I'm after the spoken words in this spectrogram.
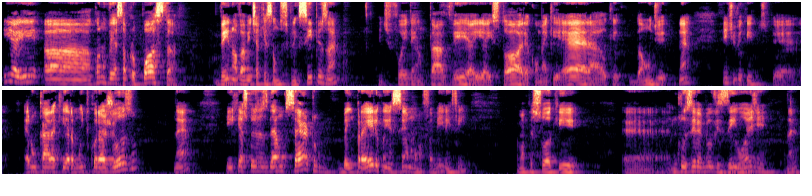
E aí, ah, quando veio essa proposta, vem novamente a questão dos princípios, né? A gente foi tentar ver aí a história, como é que era, o que, de onde, né? A gente viu que é, era um cara que era muito corajoso, né? E que as coisas deram certo, bem para ele, conhecemos uma família, enfim. É uma pessoa que, é, inclusive, é meu vizinho hoje, né?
